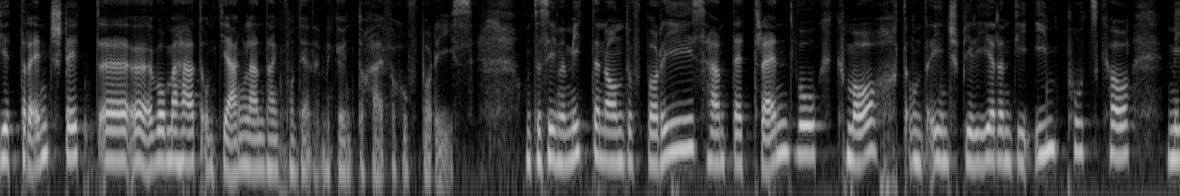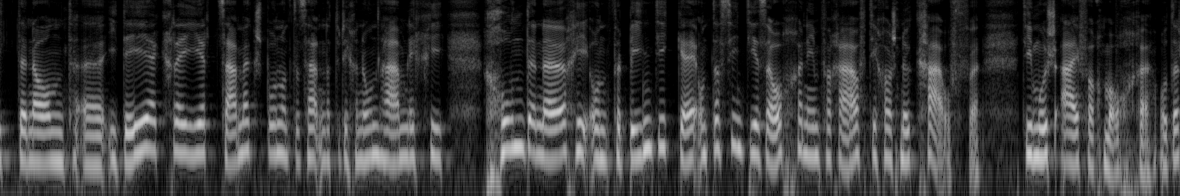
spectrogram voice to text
die Trendstädte, äh, wo man hat und die Engländer haben gefunden, ja, wir gehen doch einfach auf Paris. Und da sind wir miteinander auf Paris, haben den Trendwalk gemacht und inspirierende Inputs gehabt, miteinander äh, Ideen kreiert, zusammengesponnen und das hat natürlich eine unheimliche Kundennähe und Verbindung gegeben. Und das sind die Sachen im Verkauf, die kannst du nicht kaufen. Die musst du einfach machen machen, oder?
